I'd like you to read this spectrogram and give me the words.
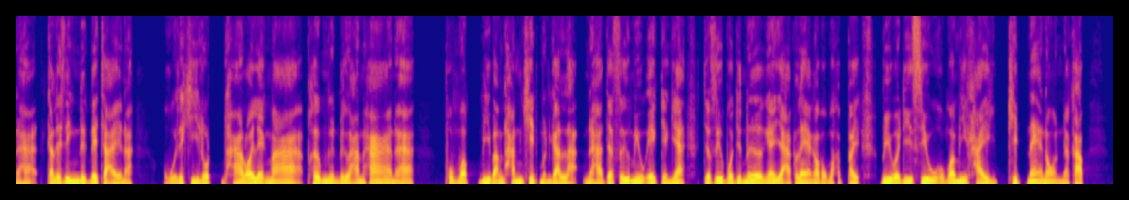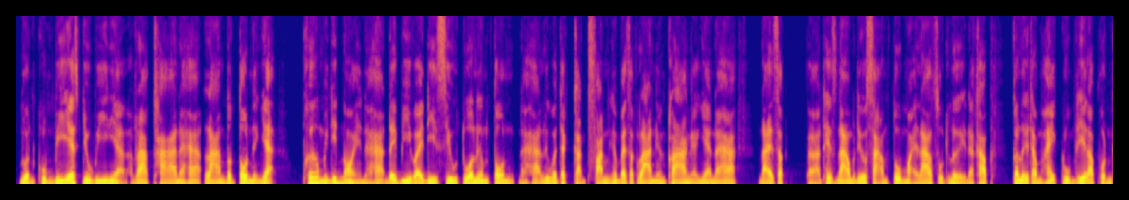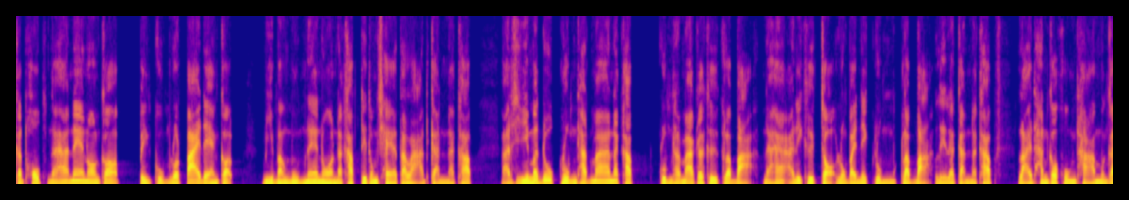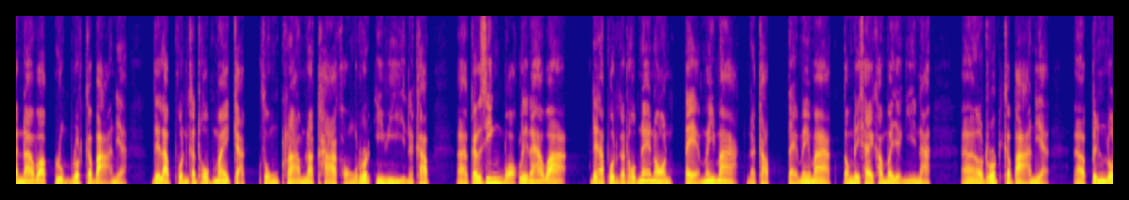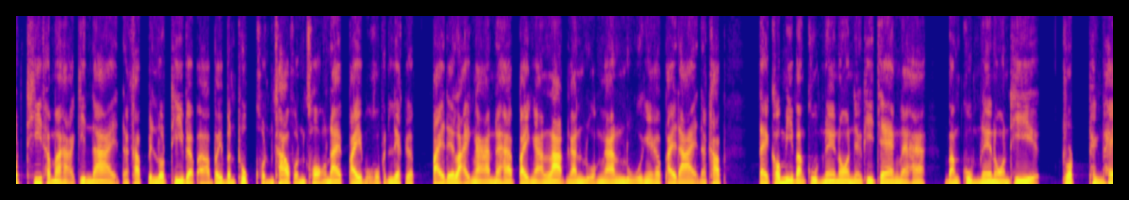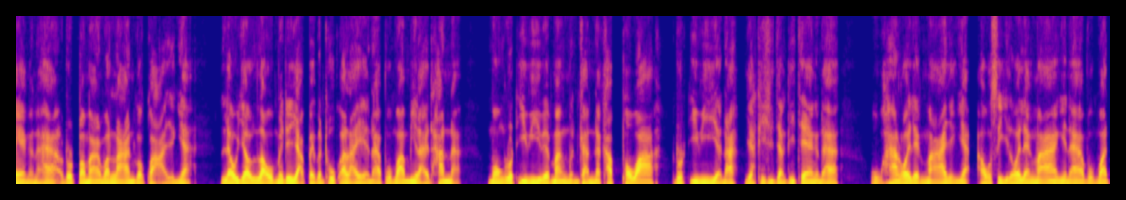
นะฮะการเลสซิ่งนึกในใจนะ โอ้โหจะขี่รถ 500 แรงม้า เพิ่มเงินเป็นล้านห้านะฮะ ผมว่ามีบางท่านคิดเหมือนกันละนะฮะจะซื้อ m u X อย่างเงี้ยจะซื้อ Fortuner อย่างเงี้ยอยากแรงอะผมว่าไป BYD Seal ผมว่ามีใครคิดแน่นอนนะครับส่วนกลุ่ม BSUV เนี่ยราคานะฮะล้านต้นๆอย่างเงี้ยเพิ่มอีกนิดหน่อยนะฮะได้ BYD Seal ตัวเริ่มต้นนะฮะหรือว่าจะกัดฟันขึ้นไปสักล้านกลางๆอย่างเงี้ยนะฮะได้สักเทสลาโมเดล3 ตัวใหม่ล่าสุดเลยนะครับ ก็เลยทำให้กลุ่มที่รับผลกระทบนะฮะแน่นอนก็เป็นกลุ่มรถป้ายแดงก็มีบางมุมแน่นอนนะครับที่ต้องแชร์ตลาดกันนะครับอาทีนี้มาดูกลุ่มถัดมานะครับ กลุ่มถัดมาก็คือกระบะนะฮะอันนี้คือเจาะลงไปในกลุ่มกระบะเลยแล้วกันนะครับ หลายท่านก็คงถามเหมือนกันนะว่ากลุ่มรถกระบะเนี่ยได้รับผลกระทบไหมจากสงครามราคาของรถ EV นะครับอ่าการซิ่งบอกเลยนะฮะว่าได้รับผลกระทบแน่นอนแต่ไม่มากนะครับแต่ไม่มากต้องได้ใช้คำว่าอย่างนี้นะอ่ารถกระบะเนี่ยอ่าเป็นรถที่ทำมาหากินได้นะครับ เป็นรถที่แบบอ่าไปบรรทุกขนข้าวขนของได้ไปโอ้โหเป็นเรียกไปได้หลายงานนะฮะไปงานลาดงานหลวงงานหรูไงก็ไปได้นะครับ แต่ก็มีบางกลุ่มแน่นอนอย่างที่แจ้งนะฮะ บางกลุ่มแน่นอนที่รถแพงๆนะฮะ รถประมาณวันล้านกว่าๆอย่างเงี้ย แล้วเราไม่ได้อยากไปบรรทุกอะไรอะนะผมว่ามีหลายท่านอะ มองรถ EV ไปมั่งเหมือนกันนะครับ เพราะว่ารถ EV อะนะ อย่างที่อย่างที่แจ้งนะฮะ โอ้ห้าร้อยแรงม้าอย่างเงี้ย เอา400แรงม้าอย่างเงี้ยนะผมว่า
